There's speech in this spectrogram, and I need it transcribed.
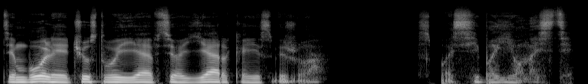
Тем более чувствую я все ярко и свежо. Спасибо, юность.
